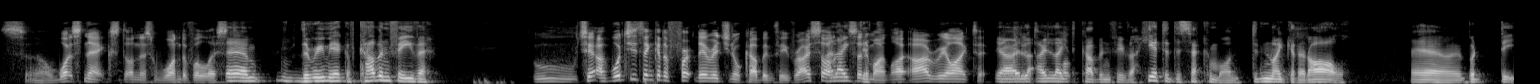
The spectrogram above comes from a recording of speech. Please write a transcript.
So what's next on this wonderful list? Um, the remake of Cabin Fever. Ooh, see, uh, what do you think of the fir- the original Cabin Fever? I saw I it in cinema. it. and li- I really liked it. Yeah, I, did. I liked Cabin Fever. I hated the second one. Didn't like it at all. Uh, but the,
